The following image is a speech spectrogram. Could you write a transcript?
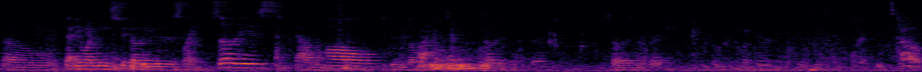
So if anyone needs to go use like facilities, down the hall, to the left. So does the fridge. So is the bridge. Oh,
